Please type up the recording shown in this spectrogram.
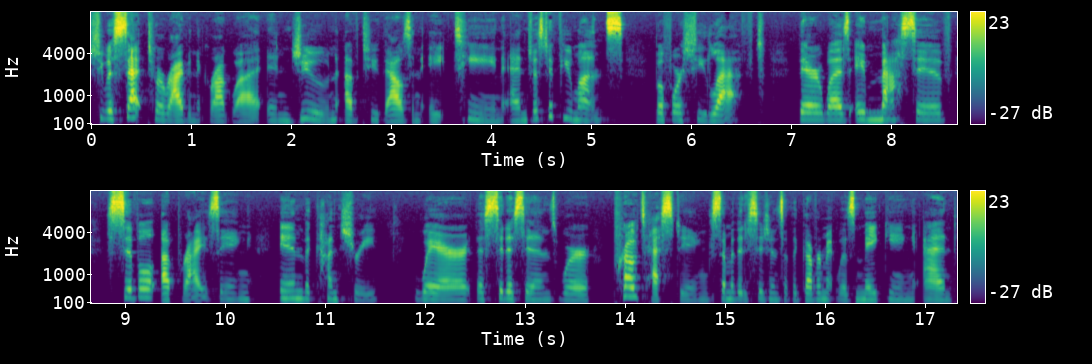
She was set to arrive in Nicaragua in June of 2018, and just a few months before she left, there was a massive civil uprising in the country where the citizens were protesting some of the decisions that the government was making, and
